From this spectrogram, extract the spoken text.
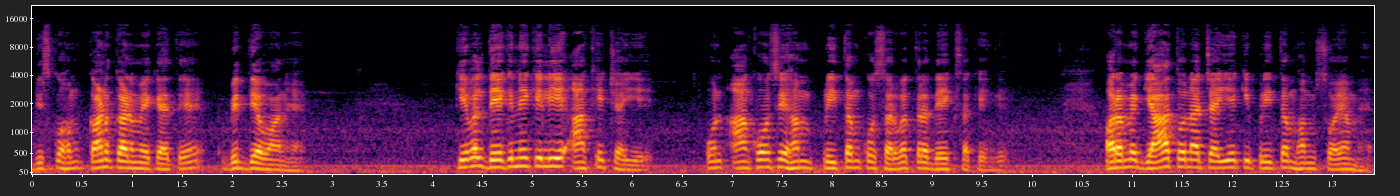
जिसको हम कण कण में कहते हैं, विद्यमान है। केवल देखने के लिए आँखें चाहिए। उन आँखों से हम प्रीतम को सर्वत्र देख सकेंगे। और हमें ज्ञात होना चाहिए कि प्रीतम हम स्वयं हैं।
